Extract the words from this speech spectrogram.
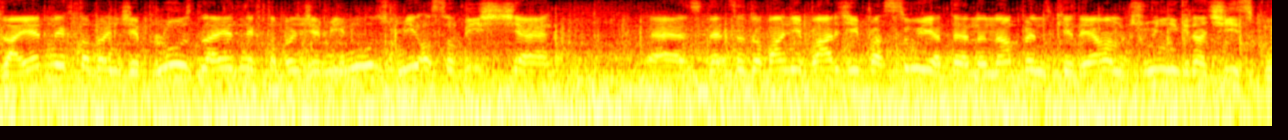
Dla jednych to będzie plus, dla jednych to będzie minus. Mi osobiście e, zdecydowanie bardziej pasuje ten napęd, kiedy ja mam czujnik nacisku.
